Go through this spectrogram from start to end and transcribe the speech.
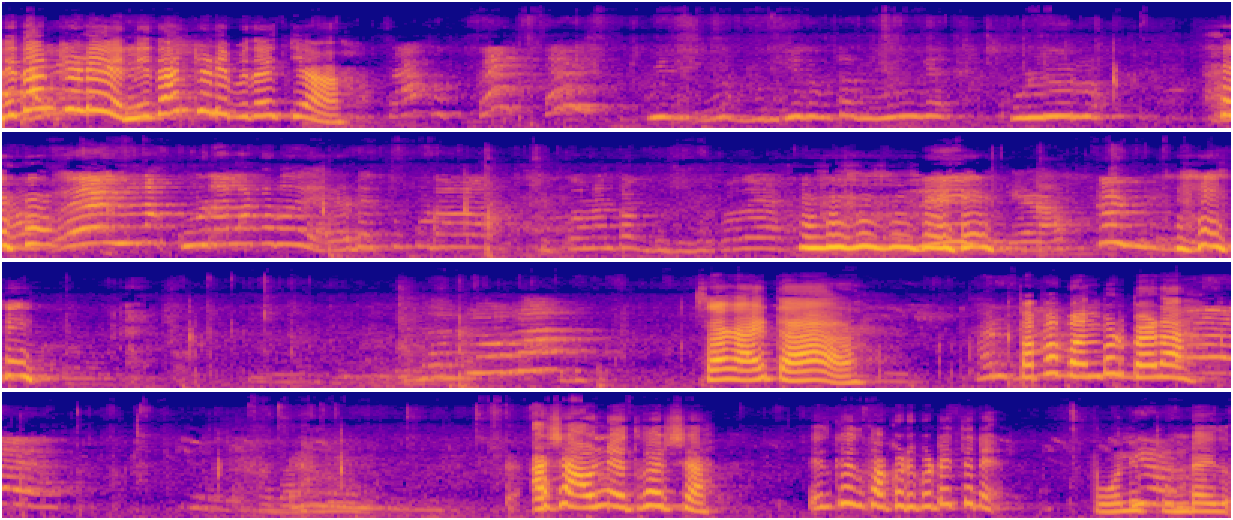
ನಿಧಾನ ಕೇಳಿ ನಿಧಾನ ಕೇಳಿ ಬಿದ್ದೈತ್ಯಾ ಸಾಕ, ಆಯ್ತಾ? ಪಾಪ ಬಂದ್ಬಿಡ್ಬೇಡ ಬೇಡ. ಅಶ ಅವನೇ ಎತ್ಕೋ ಹರ್ಷ ಎತ್ಕೊ ಎತ್ಕೊ ಆ ಕಡೆ ಕೊಟ್ಟೈತಾನೆ ಪೋಲಿ ಪುಂಡ ಇದು.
